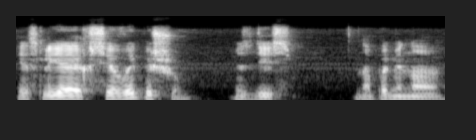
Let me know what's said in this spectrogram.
Если я их все выпишу здесь, напоминаю,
